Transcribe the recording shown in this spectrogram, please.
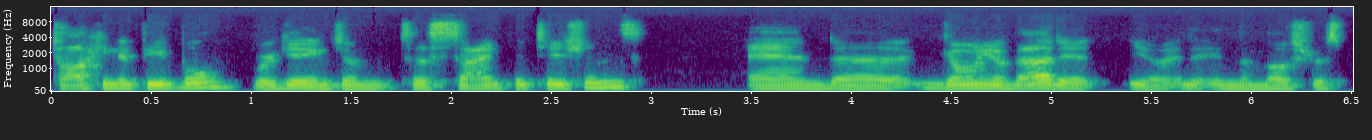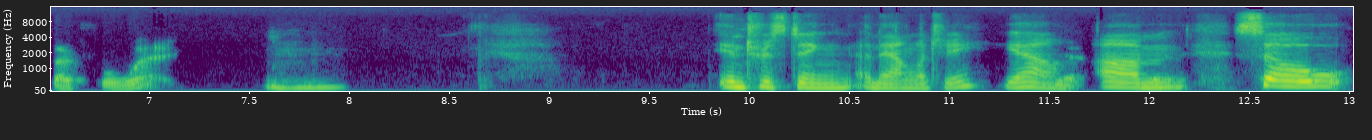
talking to people. We're getting them to sign petitions and uh, going about it, you know, in, in the most respectful way. Mm-hmm. Interesting analogy. Yeah. yeah. Um, so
